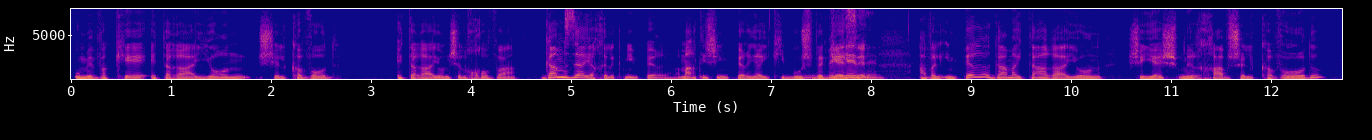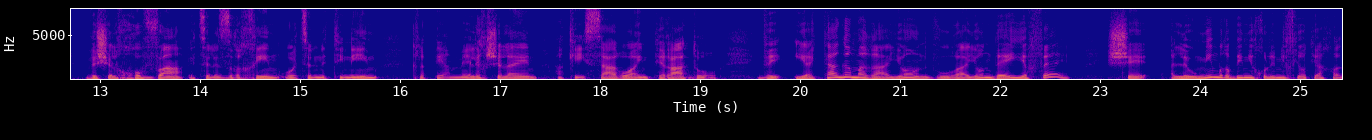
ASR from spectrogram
הוא מבכה את הרעיון של כבוד, את הרעיון של חובה. גם זה היה חלק מאימפריה. אמרתי שאימפריה היא כיבוש וגזל. וגזל. אבל אימפריה גם הייתה הרעיון שיש מרחב של כבוד, ושל חובה אצל אזרחים או אצל נתינים כלפי המלך שלהם, הקיסר או האימפרטור. והיא הייתה גם הרעיון, והוא רעיון די יפה, שלאומים רבים יכולים לחיות יחד,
